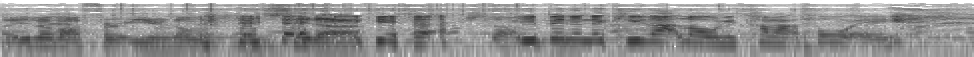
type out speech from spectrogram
Oh, you look about 30 years old. Did you see that? yeah. You've been in a queue that long, he's come out 40.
